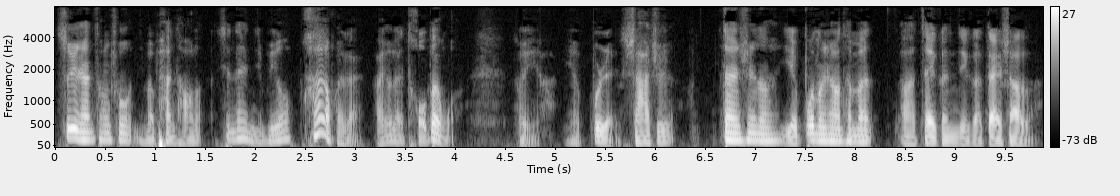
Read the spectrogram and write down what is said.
虽然当初你们叛逃了，现在你们又叛回来啊，又来投奔我，所以啊也不忍杀之，但是呢也不能让他们。啊，再跟这个代善了，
